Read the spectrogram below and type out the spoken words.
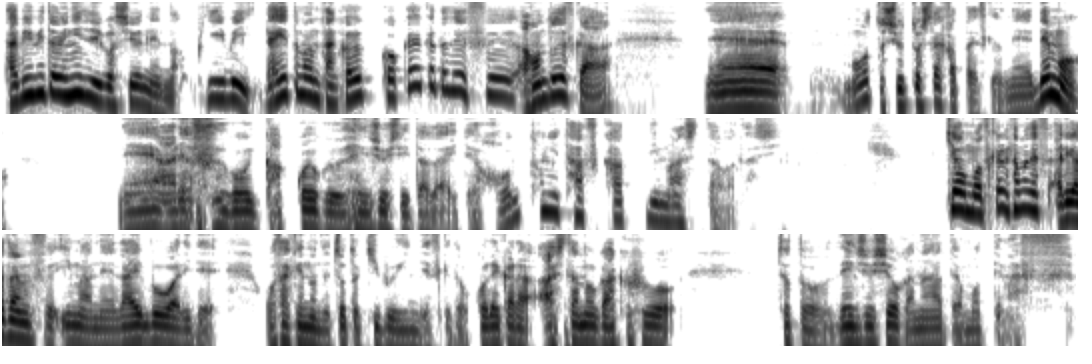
旅人25周年の PV、ダイエットマンさん、かっこよかったです。あ、本当ですか？ねえ。もっとシュッとしたかったですけどね。でも、ねえ、あれすごいかっこよく編集していただいて、本当に助かりました、私。今日もお疲れ様です。ありがとうございます。今ね、ライブ終わりでお酒飲んでちょっと気分いいんですけど、これから明日の楽譜をちょっと練習しようかなって思ってます。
